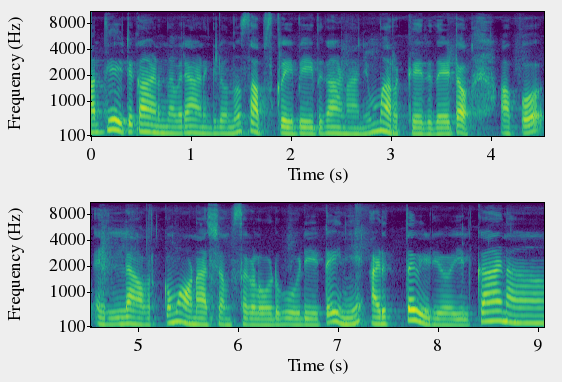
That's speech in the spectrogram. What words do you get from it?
ആദ്യമായിട്ട് കാണുന്നവരാണെങ്കിൽ ഒന്ന് സബ്സ്ക്രൈബ് ചെയ്ത് കാണാനും മറക്കരുത് കേട്ടോ. അപ്പോൾ എല്ലാവർക്കും ഓണാശംസകളോട് കൂടിയിട്ട് ഇനി അടുത്ത വീഡിയോയിൽ കാണാം.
